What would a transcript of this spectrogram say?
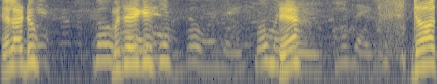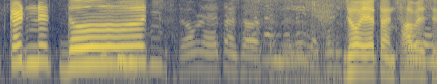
હે લાડુ? મજા આવી ગઈ. હે? દાંત કડને દોત જો એતાન છાવે છે.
